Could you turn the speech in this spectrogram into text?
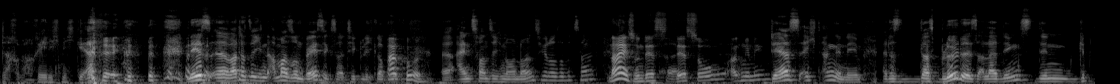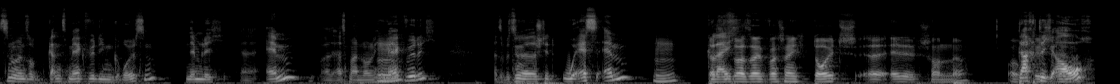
darüber rede ich nicht gern. nee, es äh, war tatsächlich ein Amazon Basics Artikel. Ich glaube, Ah, cool. äh, 21,99 oder so bezahlt. Nice, und der ist, der ist so angenehm? Der ist echt angenehm. Äh, Das, das Blöde ist allerdings, den gibt es nur in so ganz merkwürdigen Größen. Nämlich äh, M, also erstmal noch nicht Mhm. merkwürdig. Also beziehungsweise da steht USM. Mhm. Das ist also wahrscheinlich Deutsch äh, L schon, ne? Dachte ich Europäisch L. auch.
